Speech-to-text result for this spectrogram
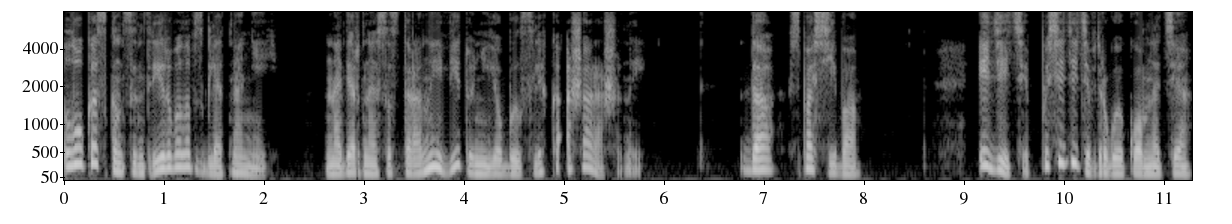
Лука сконцентрировала взгляд на ней. Наверное, со стороны вид у нее был слегка ошарашенный. «Да, спасибо». «Идите, посидите в другой комнате»,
